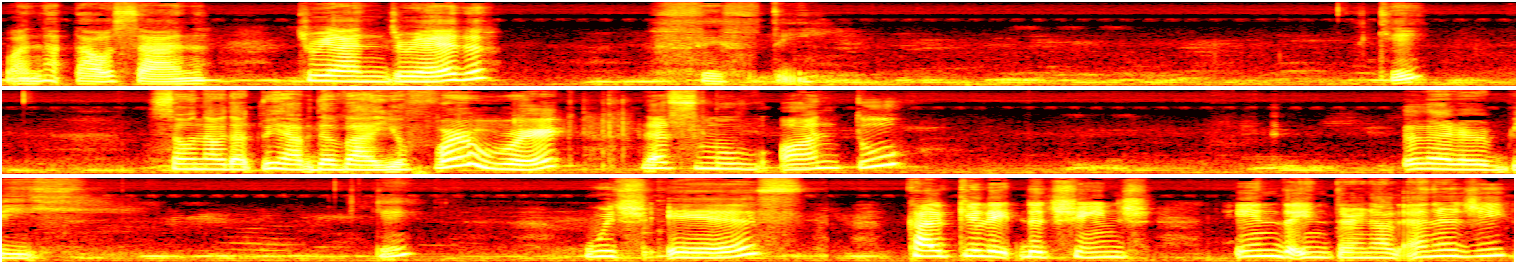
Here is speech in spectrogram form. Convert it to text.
1,350. Okay? So now that we have the value for work, let's move on to letter B. Okay? Which is calculate the change in the internal energy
